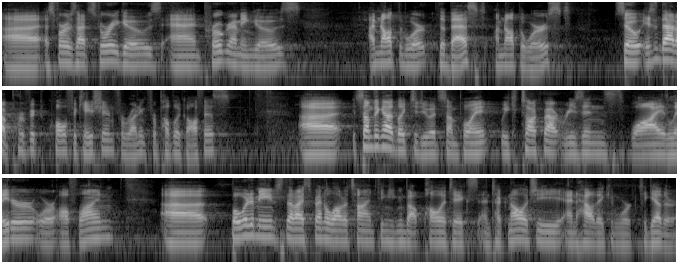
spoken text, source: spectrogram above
Uh, as far as that story goes and programming goes, I'm not the, the best, I'm not the worst. So isn't that a perfect qualification for running for public office? Uh, it's something I'd like to do at some point. We could talk about reasons why later or offline. Uh, but what it means is that I spend a lot of time thinking about politics and technology and how they can work together.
